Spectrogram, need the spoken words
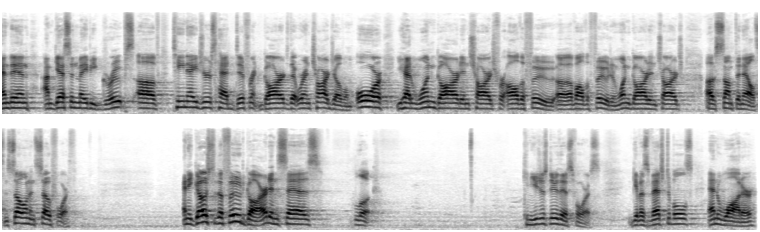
and then I'm guessing maybe groups of teenagers had different guards that were in charge of them, or you had one guard in charge for all the food uh, of all the food, and one guard in charge of something else, and so on and so forth. And he goes to the food guard and says, Look, can you just do this for us? Give us vegetables and water.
